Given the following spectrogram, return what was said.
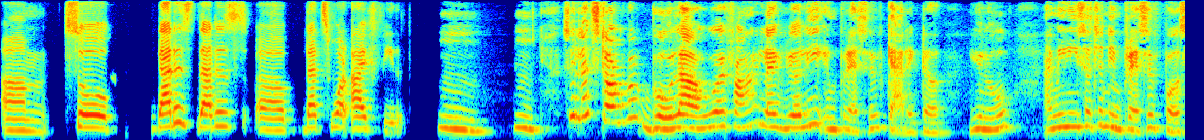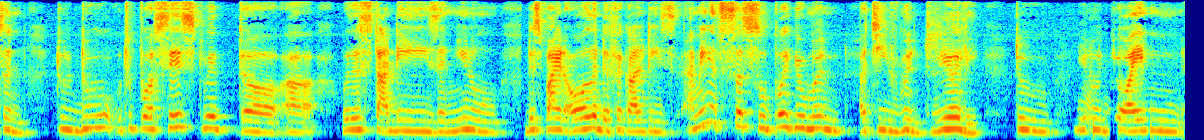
um so that is that is uh that's what i feel Hmm. Hmm. So let's talk about Bhola, who I found like really impressive character. You know, I mean, he's such an impressive person to do to persist with uh, uh, with his studies, and you know, despite all the difficulties. I mean, it's a superhuman achievement, really, to you know join.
